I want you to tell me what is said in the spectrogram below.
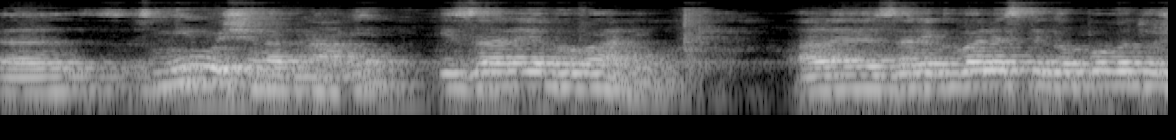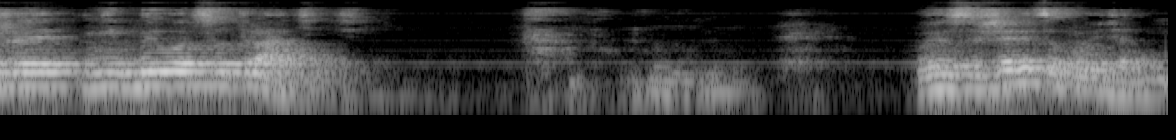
e, zmiłuj się nad nami i zareagowali. Ale zareagowali z tego powodu, że nie było co tracić. Wy słyszeli, co powiedziałem?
